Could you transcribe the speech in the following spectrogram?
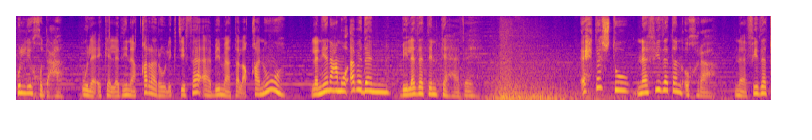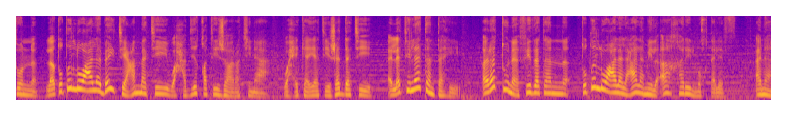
كل خدعة. أولئك الذين قرروا الاكتفاء بما تلقنوه لن ينعموا ابدا بلذة كهذه. احتجت نافذة أخرى. نافذة لا تطل على بيت عمتي وحديقة جارتنا وحكايات جدتي التي لا تنتهي. أردت نافذة تطل على العالم الآخر المختلف. أنا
